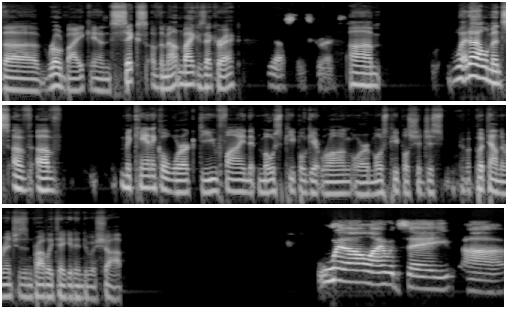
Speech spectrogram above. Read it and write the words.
the road bike and six of the mountain bike is that correct Yes, that's correct. um, what elements of of mechanical work do you find that most people get wrong or most people should just put down the wrenches and probably take it into a shop Well, I would say uh,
